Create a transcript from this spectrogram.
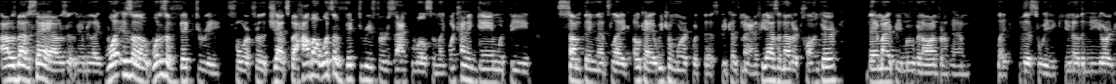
I was about to say I was gonna be like, what is a what is a victory for for the Jets? But how about what's a victory for Zach Wilson? Like, what kind of game would be something that's like, okay, we can work with this? Because man, if he has another clunker, they might be moving on from him like this week. You know, the New York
